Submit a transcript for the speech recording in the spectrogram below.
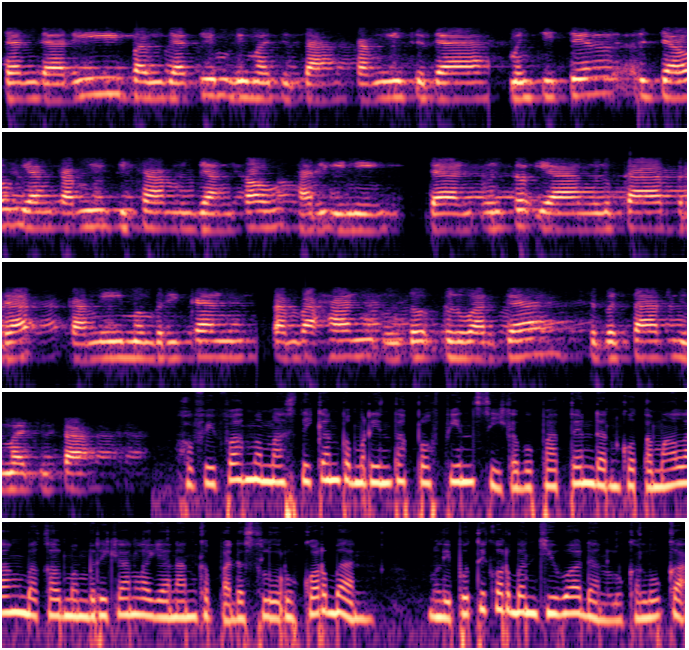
dan dari Bank Jatim 5 juta. Kami sudah mencicil sejauh yang kami bisa menjangkau hari ini. Dan untuk yang luka berat, kami memberikan tambahan untuk keluarga sebesar 5 juta. Hovifah memastikan pemerintah provinsi, kabupaten, dan kota Malang bakal memberikan layanan kepada seluruh korban, meliputi korban jiwa dan luka-luka.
